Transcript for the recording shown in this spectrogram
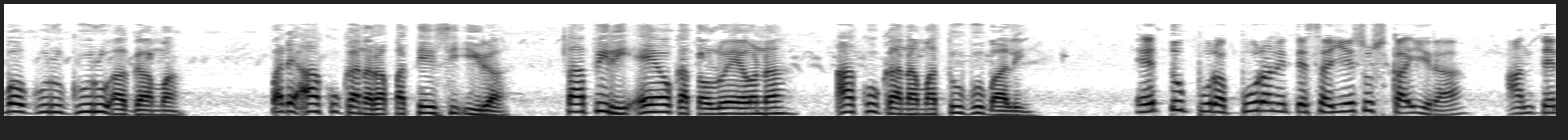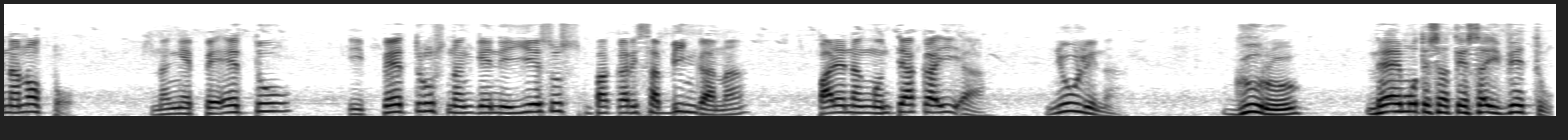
bo guru-guru agama. Pada aku kana rapatesi ira, tapi ri eo katolueona, aku kana matubu bali. Etu pura-pura ni tesa Yesus kaira antena noto. Nangepe etu i Petrus nanggeni Yesus pakari sabingana pada nangontiaka ia nyulina. Guru, ne mo tesa-tesa ivetu.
